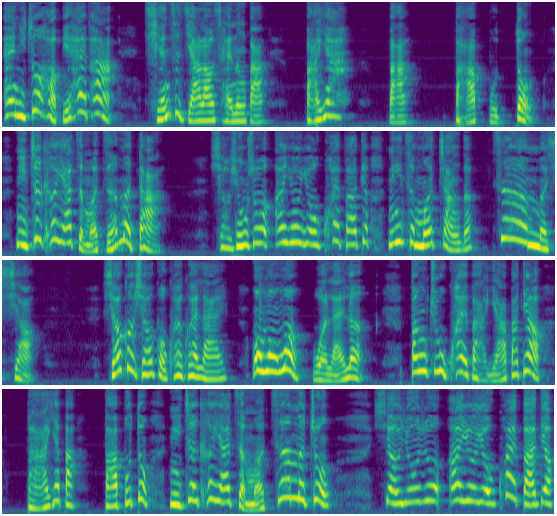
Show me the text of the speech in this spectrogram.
哎，你坐好，别害怕。钳子夹牢才能拔。拔呀，拔，拔不动。你这颗牙怎么这么大？小熊说：“哎呦呦，快拔掉！你怎么长得这么小？”小狗，小狗，快快来！汪汪汪！我来了，帮助快把牙拔掉！拔呀拔，拔不动！你这颗牙怎么这么重？小熊说：“哎呦呦，快拔掉！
